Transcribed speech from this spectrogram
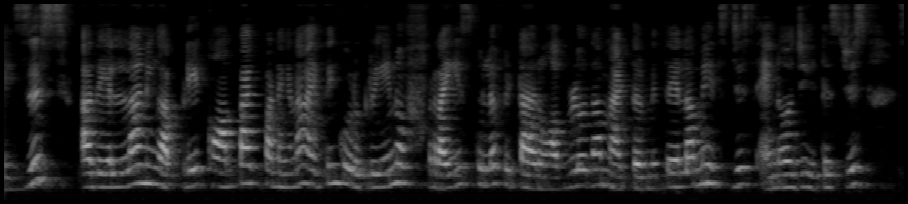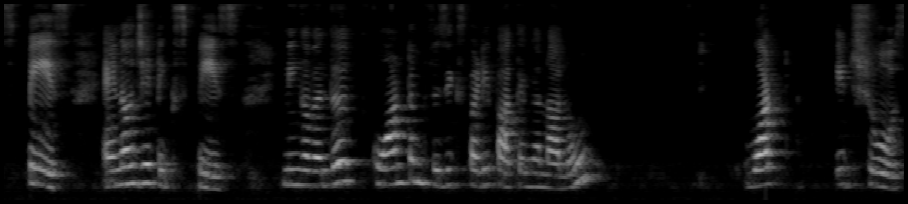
exist அதையெல்லாம் நீங்கள் அப்படியே காம்பேக்ட் பண்ணிங்கன்னா ஐ திங்க் ஒரு கிரெயின் ஆஃப் ரைஸ்க்குள்ளே ஃபிட் ஆயிரும். அவ்வளோதான் மேட்டர் மித்த எல்லாமே it's just energy it is just space energetic space நீங்கள் வந்து குவாண்டம் ஃபிசிக்ஸ் படி பார்த்தீங்கன்னாலும் what it shows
